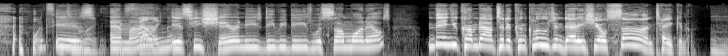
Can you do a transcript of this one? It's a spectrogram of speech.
What's he is doing? am He's I selling them? is he sharing these DVDs with someone else? Then you come down to the conclusion that it's your son taking them. Mm-hmm.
